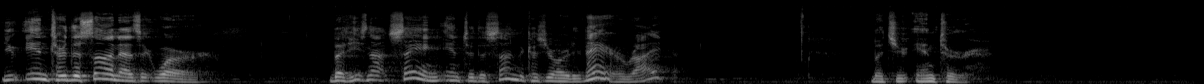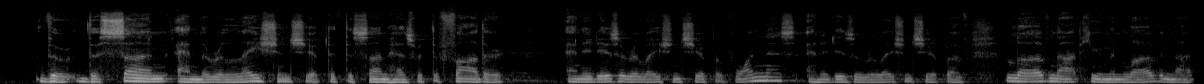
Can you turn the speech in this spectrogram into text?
you enter the Son, as it were. But he's not saying enter the Son because you're already there, right? But you enter the, the Son and the relationship that the Son has with the Father. And it is a relationship of oneness, and it is a relationship of love, not human love, and not,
